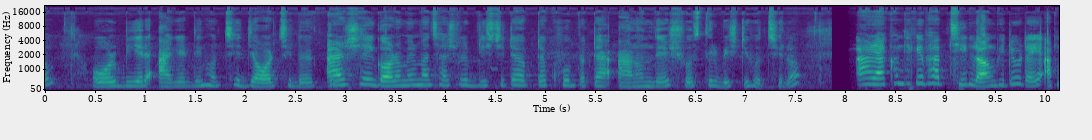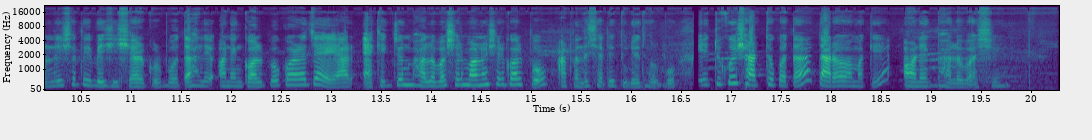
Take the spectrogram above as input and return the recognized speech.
ওর বিয়ের আগের দিন হচ্ছে জ্বর ছিল আর সেই গরমের মাঝে আসলে বৃষ্টিটা একটা খুব একটা আনন্দের, স্বস্তির বৃষ্টি হচ্ছিল। আর এখন থেকে ভাবছি লং ভিডিওটাই আপনাদের সাথে বেশি শেয়ার করব। তাহলে অনেক গল্প করা যায় আর এক একজন ভালোবাসার মানুষের গল্প আপনাদের সাথে তুলে ধরবো। এটুকুই সার্থকতা, তারাও আমাকে অনেক ভালোবাসে।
